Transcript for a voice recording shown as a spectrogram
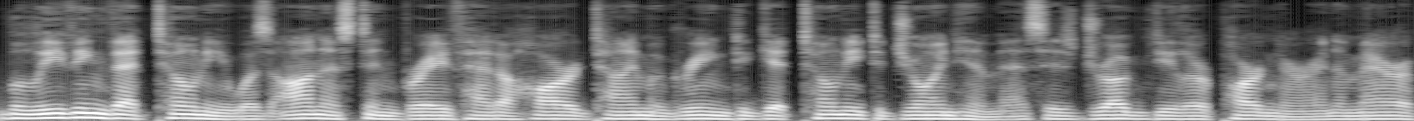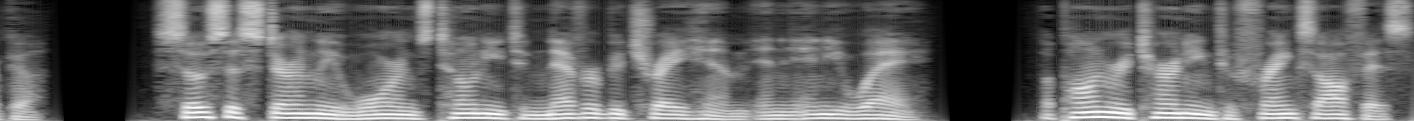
Believing that Tony was honest and brave had a hard time agreeing to get Tony to join him as his drug dealer partner in America. Sosa sternly warns Tony to never betray him in any way. Upon returning to Frank's office,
